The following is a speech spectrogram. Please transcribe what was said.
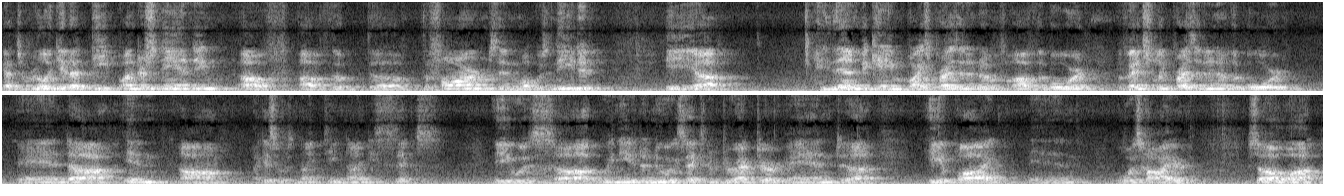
Got to really get a deep understanding of, of the, the, the farms and what was needed. He, uh, he then became vice president of, of the board, eventually president of the board, and uh, in, um, I guess it was 1996, he was, uh, we needed a new executive director, and uh, he applied and was hired. So, uh,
